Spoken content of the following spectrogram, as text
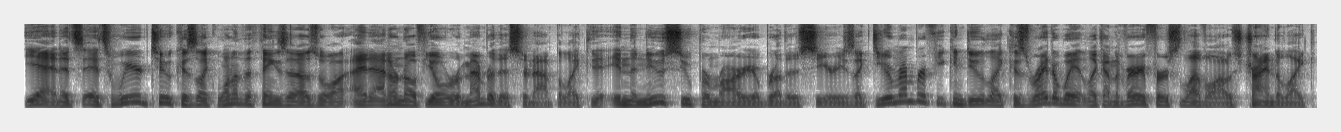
Yeah, and it's it's weird too because like one of the things that I was I, I don't know if you'll remember this or not, but like in the new Super Mario Brothers series, like do you remember if you can do like because right away like on the very first level I was trying to like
